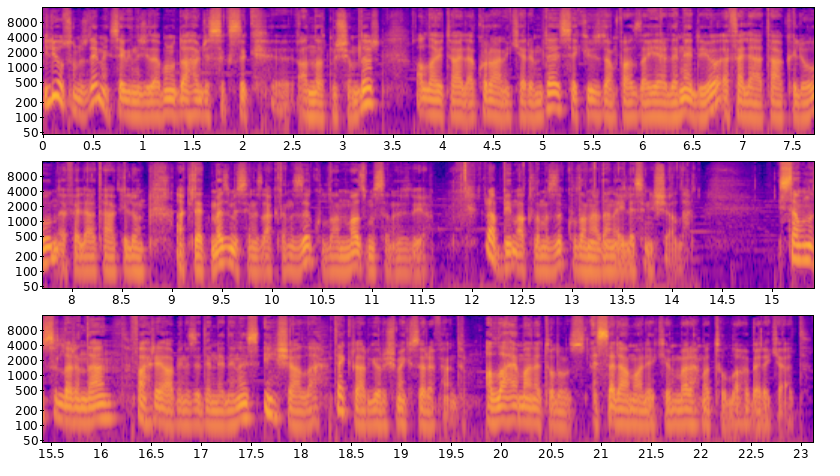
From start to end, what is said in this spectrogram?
Biliyorsunuz değil mi sevgiliciler bunu daha önce sık sık e, anlatmışımdır. Allahü Teala Kur'an-ı Kerim'de 800'den fazla yerde ne diyor? Efela takilun, efela takilun. Akletmez misiniz? Aklınızı kullanmaz mısınız diyor. Rabbim aklımızı kullanardan eylesin inşallah. İstanbul'un sırlarından Fahri abinizi dinlediniz. İnşallah tekrar görüşmek üzere efendim. Allah'a emanet olunuz. Esselamu Aleyküm ve Rahmetullah ve.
